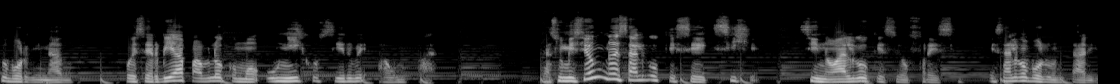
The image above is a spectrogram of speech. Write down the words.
subordinado, pues servía a Pablo como un hijo sirve a un padre. La sumisión no es algo que se exige, sino algo que se ofrece, es algo voluntario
